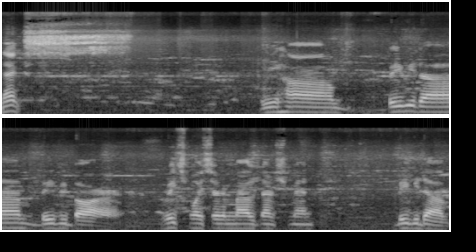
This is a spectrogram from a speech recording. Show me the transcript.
Next, we have Baby Dove Baby Bar. Rich moisture mild nourishment. Baby Dove.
